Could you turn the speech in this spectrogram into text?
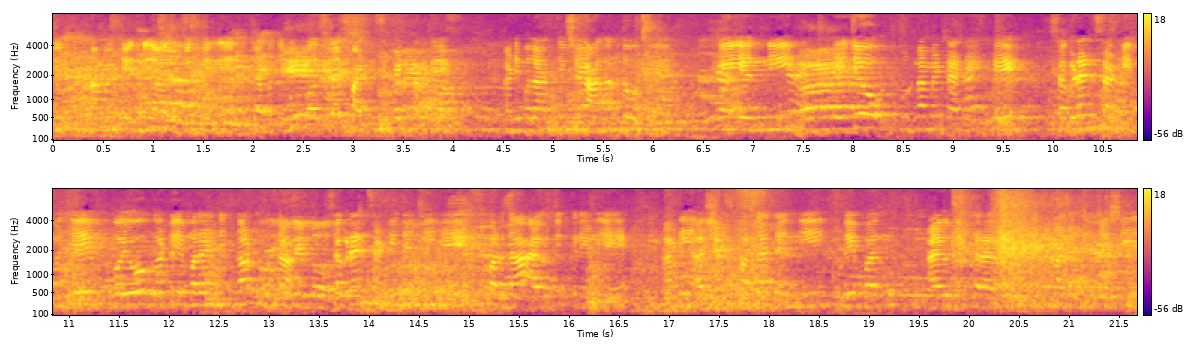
जी टुर्नामेंट यांनी आयोजित केली आहे. त्यामध्ये मी फर्स्ट टाईम पार्टिसिपेट करते आणि मला अतिशय आनंद होतो की यांनी हे जे टुर्नामेंट आहे हे सगळ्यांसाठी म्हणजे वयोगट हे मर्यादित न ठेवता सगळ्यांसाठी त्यांनी हे स्पर्धा आयोजित केलेली आहे आणि अशा स्पर्धा त्यांनी पुढे पण आयोजित करावी माझं त्यांच्याशी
